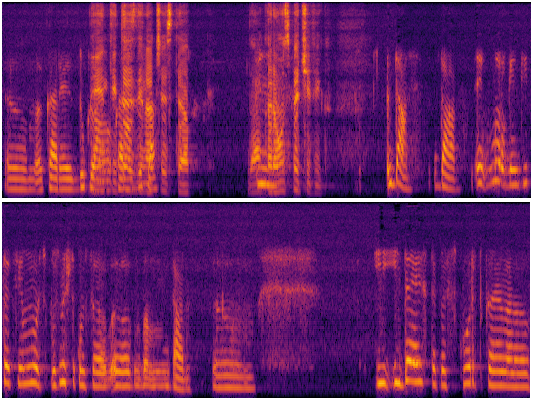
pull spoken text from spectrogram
uh, care duc la... Entități care din duc acestea, da, mm. care au un specific. Da, da. E, mă rog, entități e mult spus, nu știu cum să... Uh, um, da. Uh, ideea este, pe scurt, că uh,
